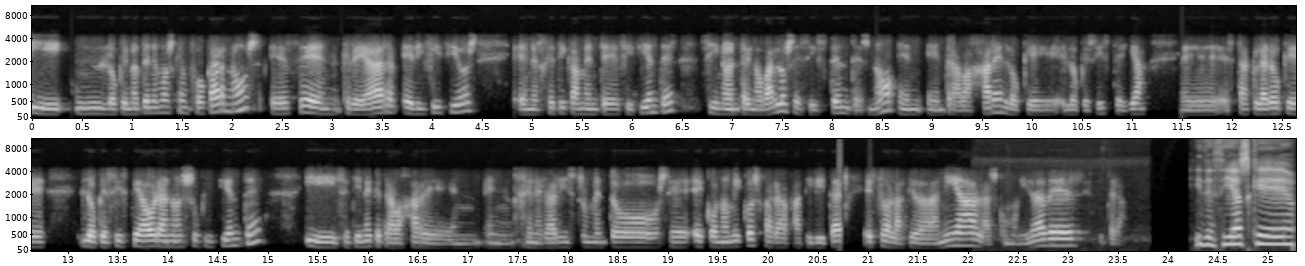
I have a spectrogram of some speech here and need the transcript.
y lo que no tenemos que enfocarnos es en crear edificios energéticamente eficientes, sino en renovar los existentes, ¿no? En, trabajar en lo que, lo que existe ya. Eh, está claro que lo que existe ahora no es suficiente y se tiene que trabajar en, en generar instrumentos eh, económicos para facilitar esto a la ciudadanía, a las comunidades, etcétera. Y decías que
